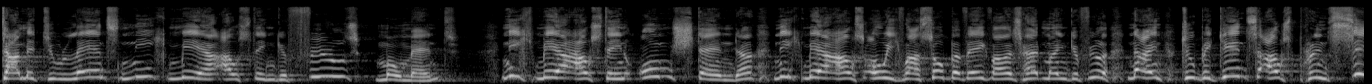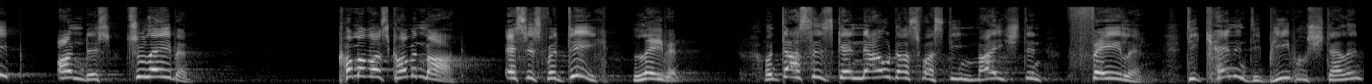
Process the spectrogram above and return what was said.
damit du lernst nicht mehr aus dem Gefühlsmoment, nicht mehr aus den Umständen, nicht mehr aus, oh, ich war so bewegt, weil es hat mein Gefühl. Nein, du beginnst aus Prinzip anders zu leben. Komme, was kommen mag. Es ist für dich Leben. Und das ist genau das, was die meisten fehlen. Die kennen die Bibelstellen,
